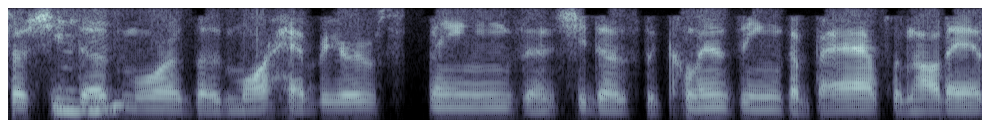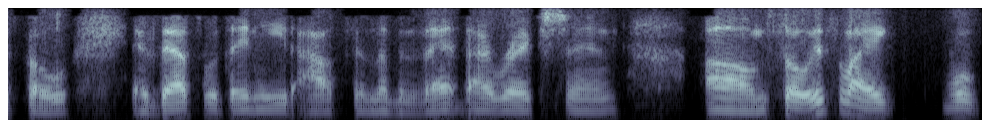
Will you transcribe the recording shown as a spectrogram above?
So she mm-hmm. does more of the more heavier things, and she does the cleansing, the baths, and all that. So if that's what they need, I'll send them in that direction. Um, so it's like, well,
